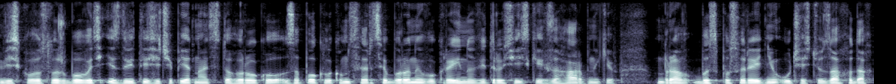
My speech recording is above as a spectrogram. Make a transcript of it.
Військовослужбовець із 2015 року за покликом серця боронив Україну від російських загарбників, брав безпосередню участь у заходах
